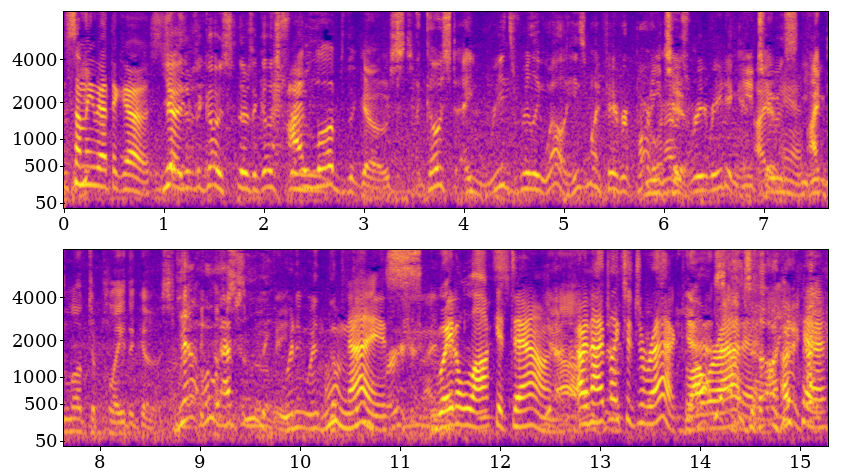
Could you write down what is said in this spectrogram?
Something about the ghost. Yeah, there's a ghost. There's a ghost. From, I loved the ghost. the ghost. He reads really well. He's my favorite part. Me when too. I was rereading it, Me I was, yeah. I'd love to play the ghost. yeah. Oh, absolutely. When it, when Oh, film nice. version, Way to lock it down. Yeah. and I'd like to direct while we're at it. Okay.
